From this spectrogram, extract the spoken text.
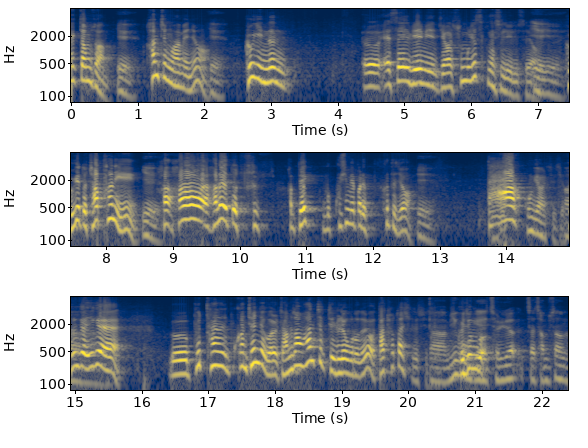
핵잠수함 예, 한층 하면요. 예, 거기 있는 어, SLBM이 제가 26개가 실려 있어요. 예, 예. 그게 또 자탄이 예. 하, 하나 하나에 또 한 100, 뭐 90몇 발에 흩어져. 예, 다 공개할 수 있어요. 그러니까 아. 이게 그 북한 북한 전역을 잠수함 한척 전력으로도요 다 초타시킬 수 있어요. 아, 그 미국의 정도. 전력 자 잠수함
